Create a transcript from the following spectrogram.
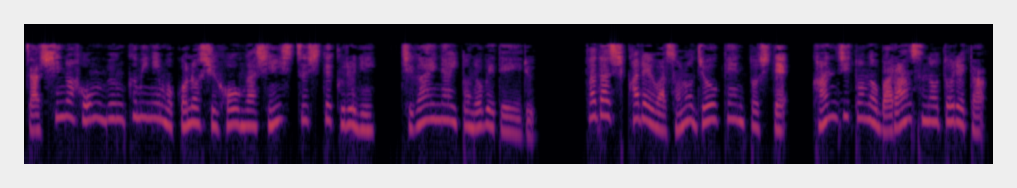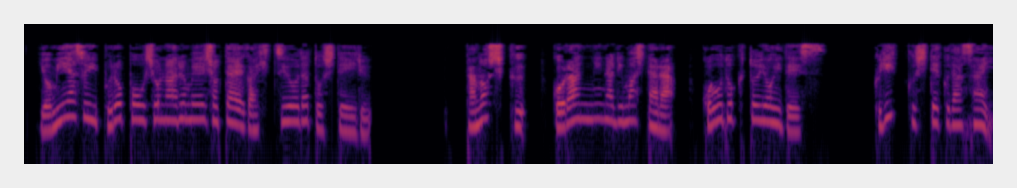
雑誌の本文組にもこの手法が進出してくるに違いないと述べている。ただし彼はその条件として漢字とのバランスの取れた読みやすいプロポーショナル名書体が必要だとしている。楽しくご覧になりましたら購読と良いです。クリックしてください。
